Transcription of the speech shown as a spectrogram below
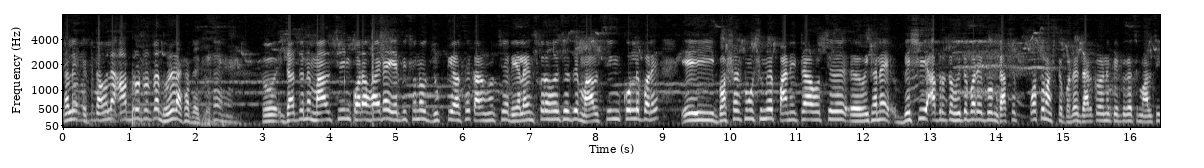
তাহলে তাহলে আর্দ্রতাটা ধরে রাখা যাইতো হ্যাঁ হ্যাঁ। তো যার জন্য মালচিং করা হয় না এর পিছনেও যুক্তি আছে। কারণ হচ্ছে রিয়েলাইন্স করা হয়েছে যে মালচিং করলে পরে এই বর্ষার মৌসুমে পানিটা হচ্ছে ওইখানে বেশি আর্দ্রতা হইতে পারে এবং গাছে পচন আসতে পারে, যার কারণে পেঁপে গাছে মালচিং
